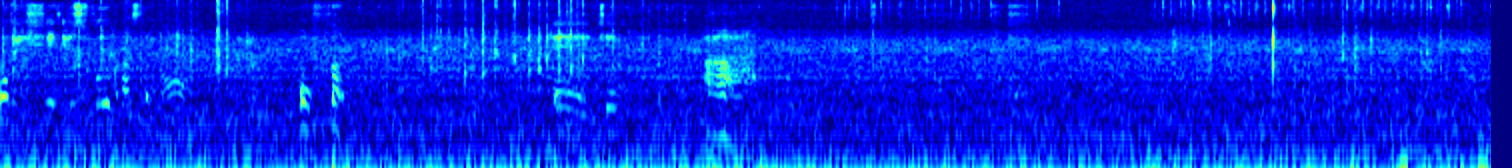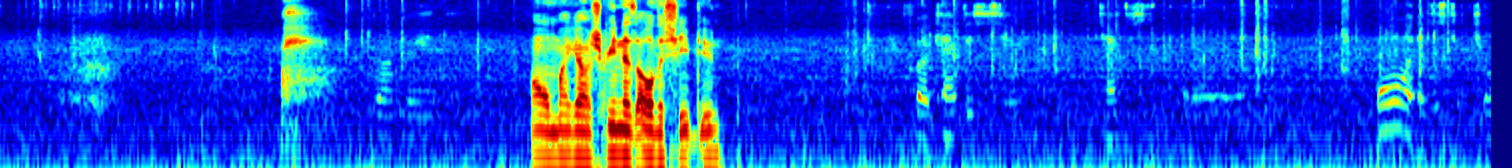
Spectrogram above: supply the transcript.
Holy shit, he just flew across the map. Oh fuck. Hey, Jake. Ah. Run green. Oh my gosh, Green has all the sheep, dude. Fuck, cactus is here. Cactus. Oh, and this can kill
